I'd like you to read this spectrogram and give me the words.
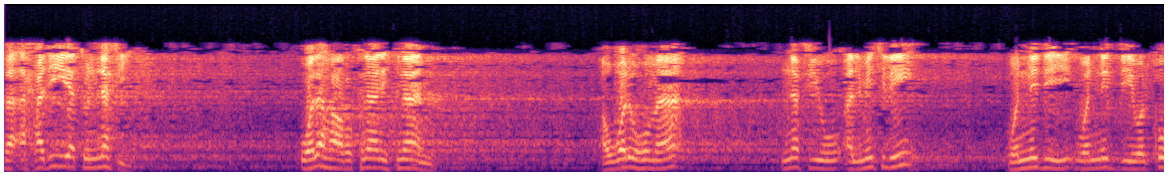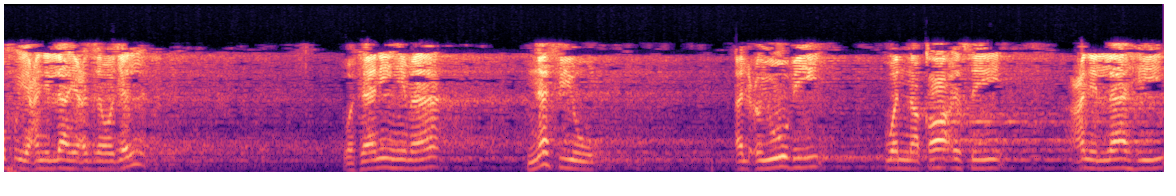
فأحدية النفي ولها ركنان اثنان. أولهما نفي المثل والندي والندي والكفء عن الله عز وجل وثانيهما نفي العيوب والنقائص عن الله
